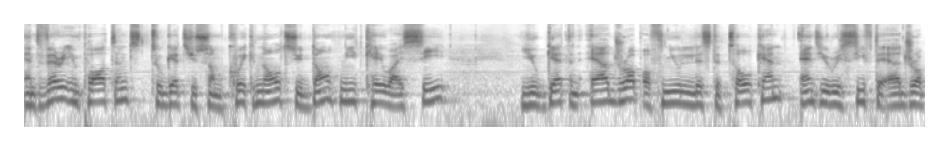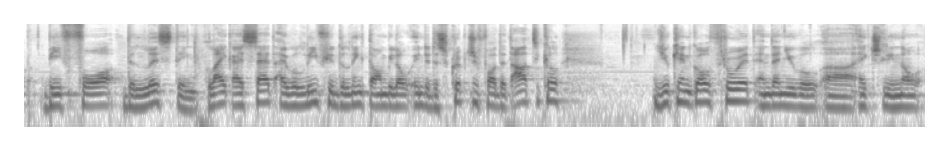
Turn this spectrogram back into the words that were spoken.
And very important to get you some quick notes. You don't need KYC you get an airdrop of newly listed token and you receive the airdrop before the listing. Like I said, I will leave you the link down below in the description for that article you can go through it and then you will uh, actually know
